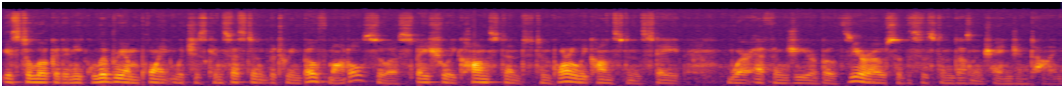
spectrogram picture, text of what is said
is to look at an equilibrium point which is consistent between both models, so a spatially constant, temporally constant state where f and g are both zero, so the system doesn't change in time.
